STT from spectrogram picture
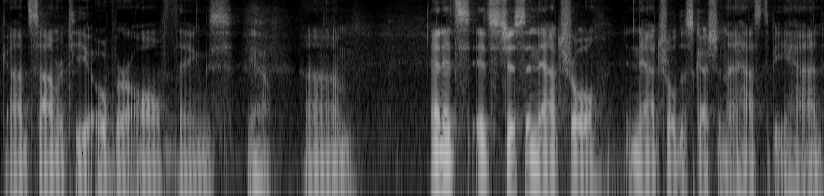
God's sovereignty over all things. Yeah. Um, and it's it's just a natural natural discussion that has to be had,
